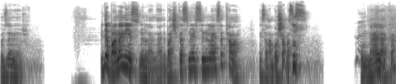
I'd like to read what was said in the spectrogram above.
Çözemiyorum. Bir de bana niye sinirlendi? Hadi başkasına sinirlense tamam. Boş yapma sus. Oğlum ne alaka?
